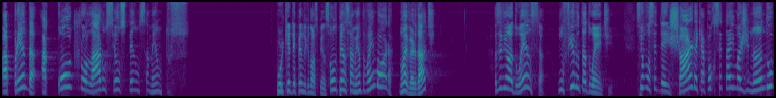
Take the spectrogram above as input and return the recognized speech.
Aprenda a controlar os seus pensamentos. Porque depende do que nós pensamos, o pensamento vai embora, não é verdade? Às vezes vem uma doença, um filho está doente. Se você deixar, daqui a pouco você está imaginando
